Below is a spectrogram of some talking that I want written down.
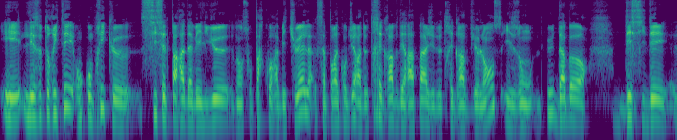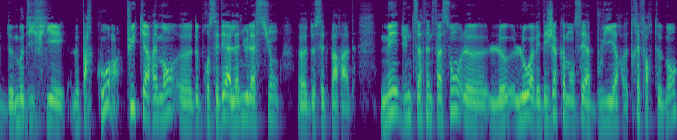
Et les autorités ont compris que si cette parade avait lieu dans son parcours habituel, ça pourrait conduire à de très graves dérapages et de très graves violences. Ils ont d'abord décidé de modifier le parcours, puis carrément euh, de procéder à l'annulation euh, de cette parade. Mais d'une certaine façon, l'eau avait déjà commencé à bouillir euh, très fortement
